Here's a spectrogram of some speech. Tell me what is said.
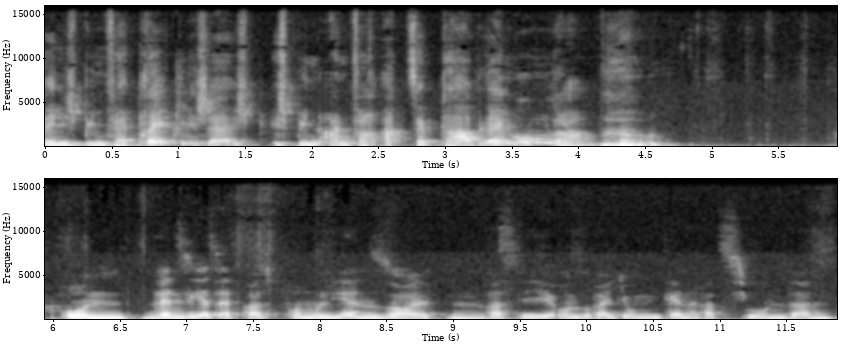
Denn ich bin verträglicher, ich, ich bin einfach akzeptabler im Umgang. Und wenn Sie jetzt etwas formulieren sollten, was Sie unserer jungen Generation dann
